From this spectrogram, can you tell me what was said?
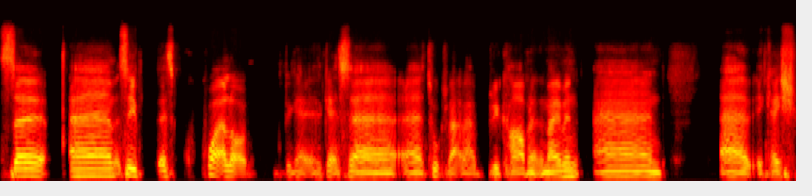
So, um, so there's quite a lot that gets uh, uh, talked about about blue carbon at the moment, and uh, in case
